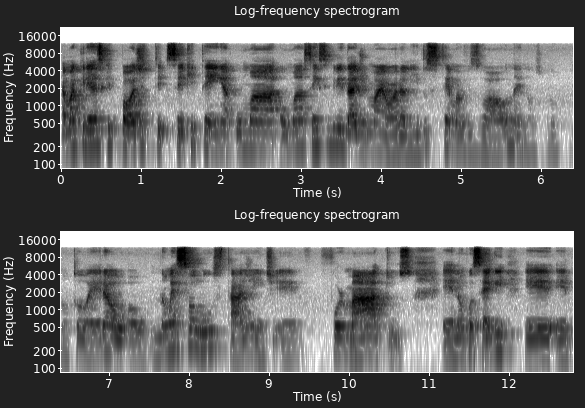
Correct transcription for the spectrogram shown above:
é uma criança que pode ter, ser que tenha uma, uma sensibilidade maior ali do sistema visual, né? Não, não, não tolera, ou, ou, não é só luz, tá, gente? É formatos, é, não consegue é, é,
